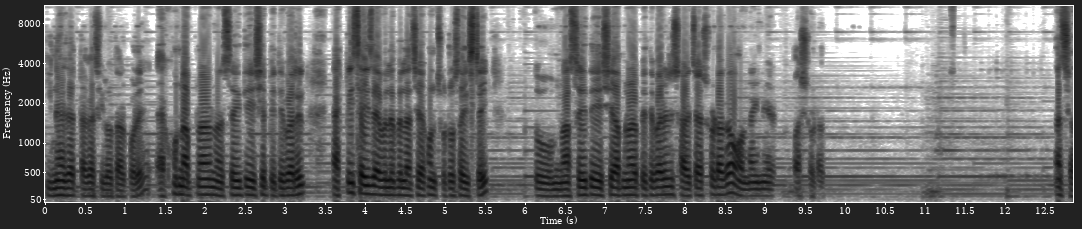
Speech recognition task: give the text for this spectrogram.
তিন হাজার টাকা ছিল তারপরে। এখন আপনারা নার্সারিতে এসে পেতে পারেন। একটাই সাইজ অ্যাভেলেবেল আছে এখন ছোট সাইজটাই তো নার্সারিতে এসে আপনারা পেতে পারেন সাড়ে চারশো টাকা অনলাইনে পাঁচশো টাকা। আচ্ছা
